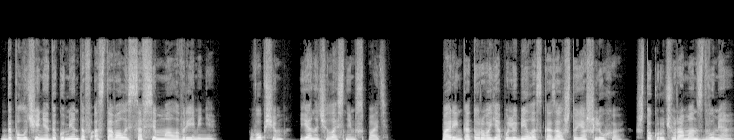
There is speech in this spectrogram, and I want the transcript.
До получения документов оставалось совсем мало времени. В общем, я начала с ним спать. Парень, которого я полюбила, сказал, что я шлюха, что кручу роман с двумя.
